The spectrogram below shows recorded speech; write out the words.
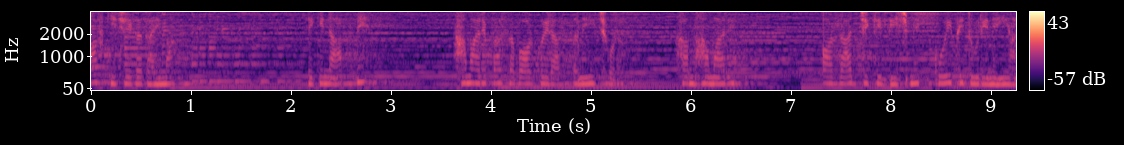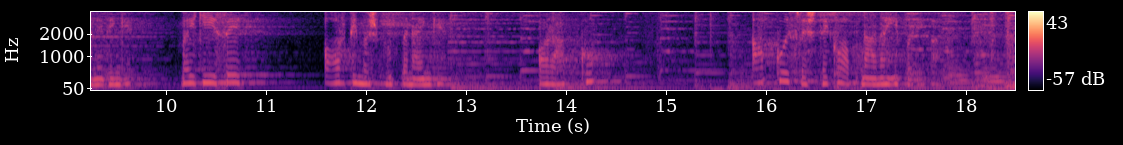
माफ़ कीजिएगा दाई माँ लेकिन आपने हमारे पास अब और कोई रास्ता नहीं छोड़ा। हम हमारे और राज्य के बीच में कोई भी दूरी नहीं आने देंगे, बल्कि इसे और भी मज़बूत बनाएँगे। और आपको आपको इस रिश्ते को अपनाना ही पड़ेगा।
